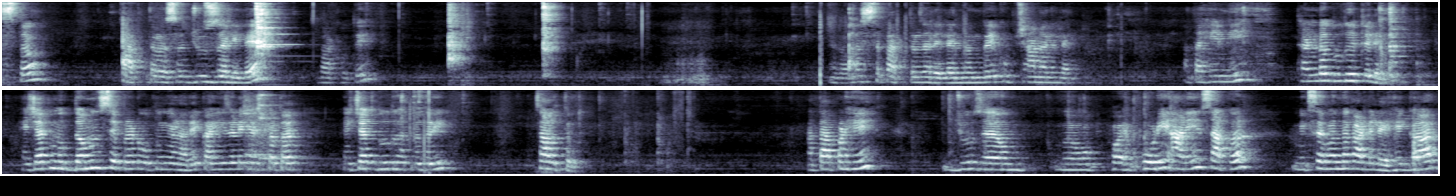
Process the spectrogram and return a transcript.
मस्त. पातळ असं ज्यूस झालेलं आहे. दाखवते. मस्त पातळ झालेलं आहे. रंगही खूप छान आलेला आहे. आता हे मी थंड दूध घेतलेलं आहे. ह्याच्यात मुद्दामून सेपरेट ओतून घेणार आहे. काही जणी काय करतात ह्याच्यात दूध घातलं तरी चालतं. आता आपण हे ज्यूस फोडी आणि साखर मिक्सरमधनं काढलेलं आहे. हे गार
